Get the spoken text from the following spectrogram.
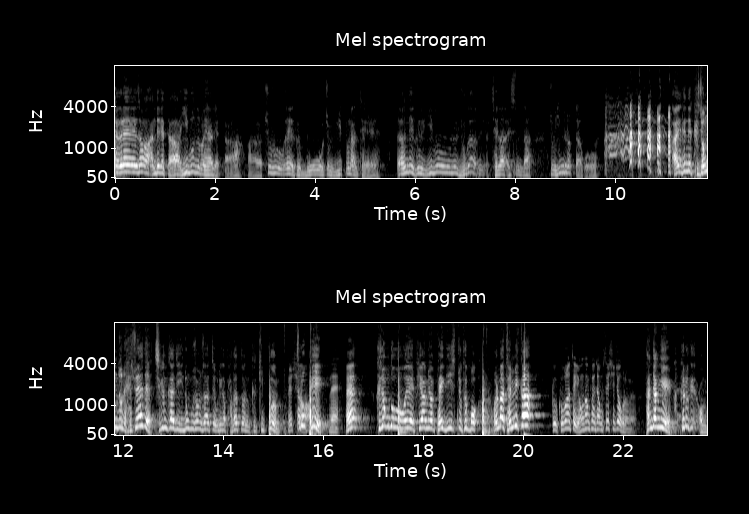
네, 그래서 안 되겠다. 2분으로 해야겠다. 아, 추후에 그 뭐 좀 윗분한테 야, 근데 그 2분을 누가 제가 했습니다. 좀 힘들었다고. 아니 근데 그 정도는 해줘야 돼. 지금까지 이동구 선수한테 우리가 받았던 그 기쁨, 그렇죠. 트로피, 네. 예? 그 정도에 비하면 120조 그 뭐 얼마 됩니까? 그 그분한테 영상 편지 한번 쓰시죠 그러면. 단장님 그렇게 어,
